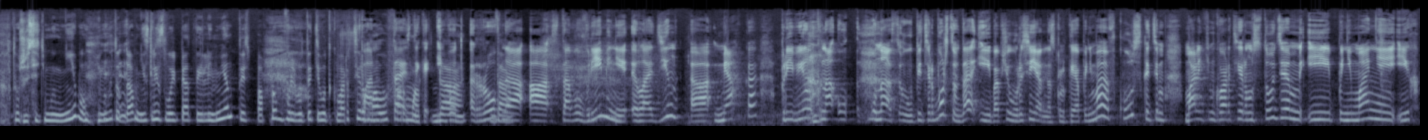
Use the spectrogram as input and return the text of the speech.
тоже седьмым небом, и мы туда внесли свой пятый элемент, то есть попробовали вот эти вот квартиры малого формата. И да, вот ровно да. а, с того времени L1 а, мягко привил к на, у, у нас, у петербуржцев, да, и вообще у россиян, насколько я понимаю, вкус к этим маленьким квартирам, студиям и понимание их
